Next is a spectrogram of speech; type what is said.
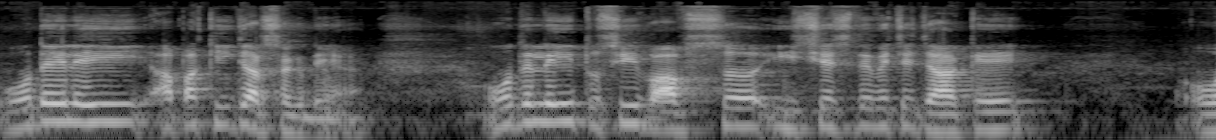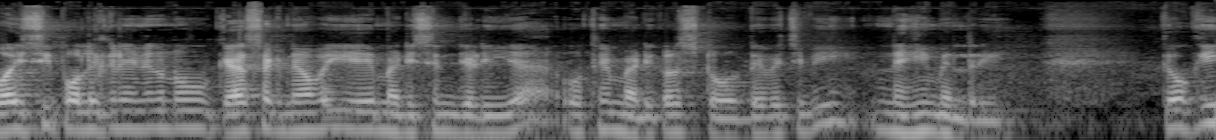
ਉਹਦੇ ਲਈ ਆਪਾਂ ਕੀ ਕਰ ਸਕਦੇ ਹਾਂ? ਉਹਦੇ ਲਈ ਤੁਸੀਂ ਵਾਪਸ ਈਸੀਐਸ ਦੇ ਵਿੱਚ ਜਾ ਕੇ ਓਆਈਸੀ ਪੋਲੀਕਲੀਨਿਕ ਨੂੰ ਕਹਿ ਸਕਦੇ ਹਾਂ ਵੀ ਇਹ ਮੈਡੀਸਿਨ ਜਿਹੜੀ ਹੈ, ਉੱਥੇ ਮੈਡੀਕਲ ਸਟੋਰ ਦੇ ਵਿੱਚ ਵੀ ਨਹੀਂ ਮਿਲ ਰਹੀ। ਕਿਉਂਕਿ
